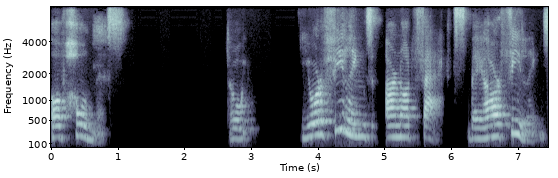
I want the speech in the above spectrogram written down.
of wholeness. So your feelings are not facts, they are feelings.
